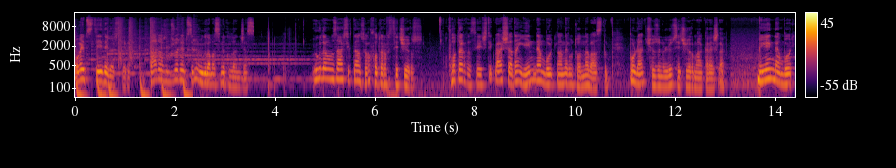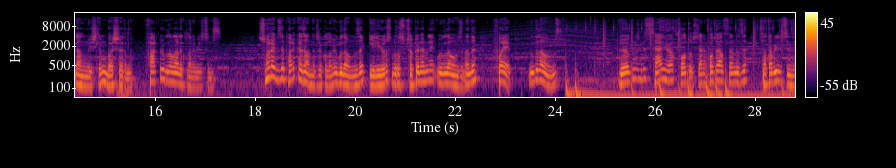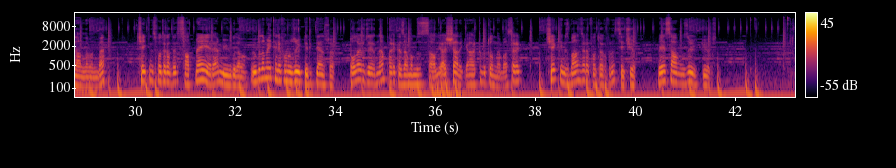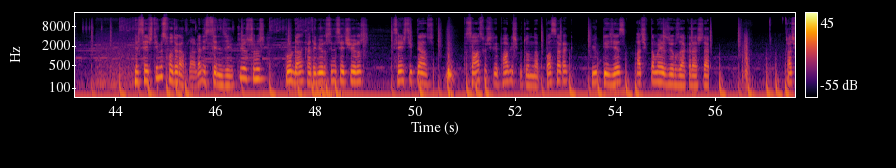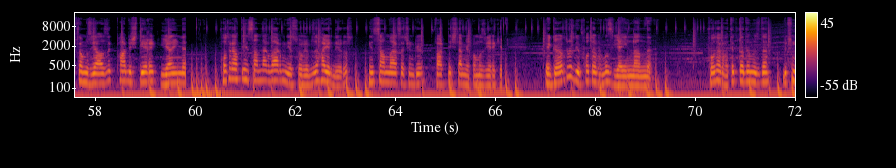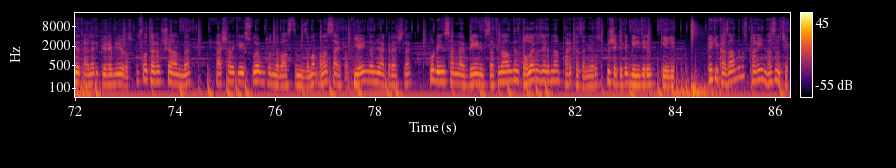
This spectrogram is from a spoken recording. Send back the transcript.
O web siteyi de göstereyim. Daha doğrusu biz o web sitenin uygulamasını kullanacağız. Uygulamamızı açtıktan sonra fotoğrafı seçiyoruz. Fotoğrafı seçtik ve aşağıdan yeniden boyutlandır butonuna bastım. Buradan çözünürlüğü seçiyorum arkadaşlar. Bir yeniden boyutlandırma işlemi başarılı. Farklı uygulamalarla kullanabilirsiniz. Sonra bize para kazandıracak olan uygulamamıza geliyoruz. Burası çok önemli. Uygulamamızın adı Foapp. Uygulamamız gördüğünüz gibi sell your photos yani fotoğraflarınızı satabilirsiniz anlamında. Çektiğiniz fotoğrafları satmaya yarayan bir uygulama. Uygulamayı telefonunuza yükledikten sonra dolar üzerinden para kazanmamızı sağlıyor. Aşağıdaki artı butonuna basarak çektiğimiz manzara fotoğrafını seçiyoruz ve hesabımıza yüklüyoruz. Ve seçtiğimiz fotoğraflardan istediğinizi yüklüyorsunuz. Buradan kategorisini seçiyoruz. Seçtikten sonra sağ köşedeki publish butonuna basarak yükleyeceğiz. Açıklama yazıyoruz arkadaşlar. Açıklamamızı yazdık. Publish diyerek yayınla. Fotoğrafta insanlar var mı diye soruyor bize. Hayır diyoruz. İnsan varsa çünkü farklı işlem yapmamız gerekiyor. Ve gördüğünüz gibi fotoğrafımız yayınlandı. Fotoğrafa tıkladığımızda bütün detayları görebiliyoruz. Bu fotoğraf şu anda aşağıdaki Explore butonuna bastığımız zaman ana sayfada yayınlanıyor arkadaşlar. Burada insanlar beğenip satın aldığı dolar üzerinden para kazanıyoruz. Bu şekilde bildirim geliyor. Peki kazandığımız parayı nasıl çek?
